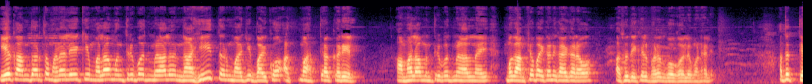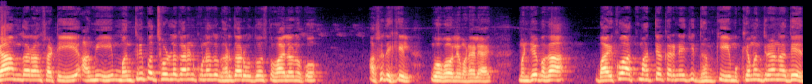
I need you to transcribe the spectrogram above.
एक आमदार तर म्हणाले की मला मंत्रिपद मिळालं नाही तर माझी बायको आत्महत्या करेल. आम्हाला मंत्रिपद मिळालं नाही. मग आमच्या बायकाने काय करावं? असं देखील भरत गोगावले म्हणाले. आता त्या आमदारांसाठी आम्ही मंत्रिपद सोडलं कारण कोणाचं घरदार उद्ध्वस्त व्हायला नको असं देखील गोगावले म्हणाले आहेत. म्हणजे बघा बायको आत्महत्या करण्याची धमकी मुख्यमंत्र्यांना देत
